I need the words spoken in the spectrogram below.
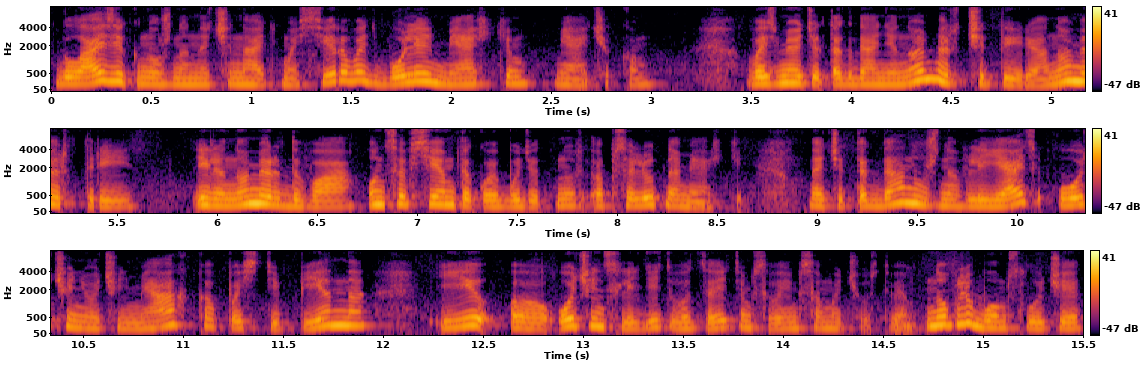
Глазик нужно начинать массировать более мягким мячиком. Возьмете тогда не номер 4, а номер 3 или номер 2. Он совсем такой будет, ну, абсолютно мягкий. Значит, тогда нужно влиять очень-очень мягко, постепенно и э, очень следить вот за этим своим самочувствием. Но в любом случае,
